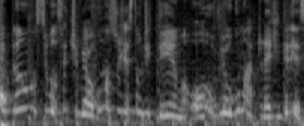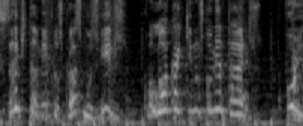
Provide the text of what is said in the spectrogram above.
Então, se você tiver alguma sugestão de tema ou viu alguma thread interessante também para os próximos vídeos, coloca aqui nos comentários. Fui!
